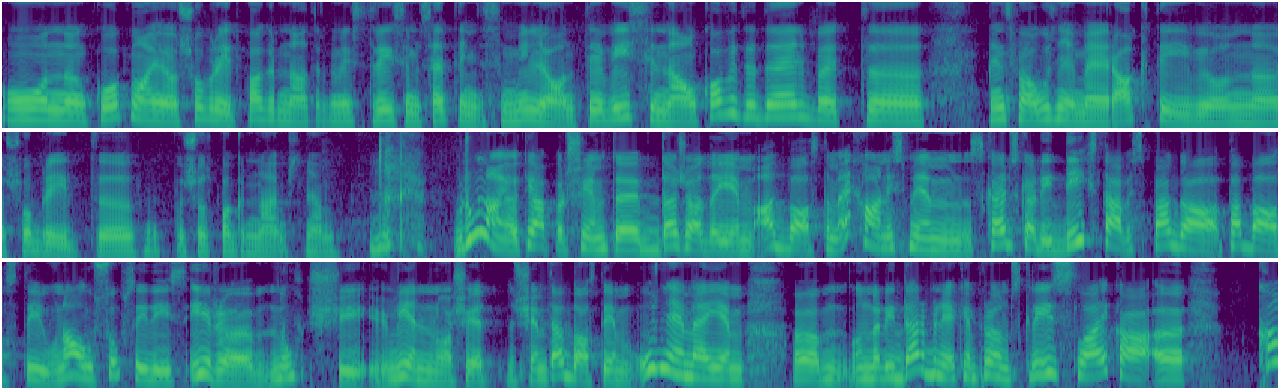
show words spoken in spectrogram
Un uh, kopumā jau šobrīd pagarināti ir gan 370 miljoni. Tie visi nav Covid dēļ, bet uh, principā uzņēmēji ir aktīvi un uh, šobrīd šos pagarinājumus ņem. Mhm. Runājot jā, par šiem dažādajiem atbalsta mehānismiem, skaidrs, ka arī dīkstāvis pabalsti un algu subsīdijas ir nu, šī, viena no šie, šiem atbalstiem uzņēmējiem um, un arī darbiniekiem, protams, krīzes laikā. Kā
